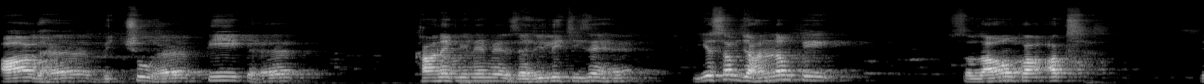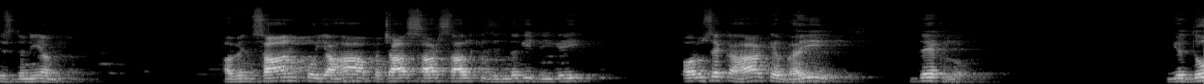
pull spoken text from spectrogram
آگ ہے، بچھو ہے، پیپ ہے، کھانے پینے میں زہریلی چیزیں ہیں۔ یہ سب جہنم کی سزاؤں کا عکس ہے اس دنیا میں۔ اب انسان کو یہاں پچاس ساٹھ سال کی زندگی دی گئی اور اسے کہا کہ بھائی دیکھ لو، یہ دو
